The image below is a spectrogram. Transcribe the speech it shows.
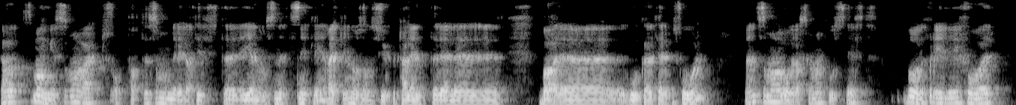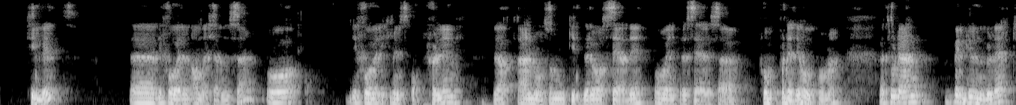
jeg har hatt mange som har vært oppfattet som relativt gjennomsnittlig, gjennomsnittlige. Verken noen sånne supertalenter eller bare gode karakterer på skolen. Men som har overraska meg positivt. Både fordi de får tillit, eh, de får en anerkjennelse, og de får ikke minst oppfølging ved at det er noen som gidder å se dem og interessere seg for, for, det de holder på med. Jeg tror det er veldig undervurdert,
